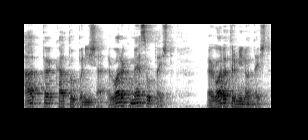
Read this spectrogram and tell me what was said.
Ata Kata Upanishad. Agora começa o texto. Agora termina o texto.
